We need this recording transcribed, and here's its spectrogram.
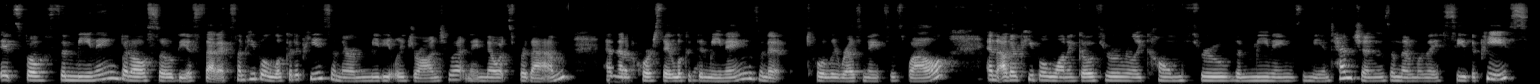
it's both the meaning but also the aesthetic. Some people look at a piece and they're immediately drawn to it and they know it's for them, and then of course they look at the meanings and it totally resonates as well. And other people want to go through and really comb through the meanings and the intentions, and then when they see the piece,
